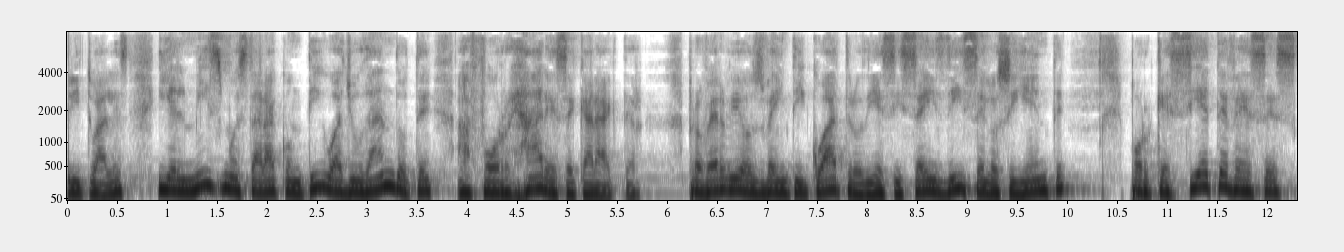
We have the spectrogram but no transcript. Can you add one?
espirituales y Él mismo estará contigo ayudándote a forjar ese carácter. Proverbios 24, 16 dice lo siguiente, porque siete veces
